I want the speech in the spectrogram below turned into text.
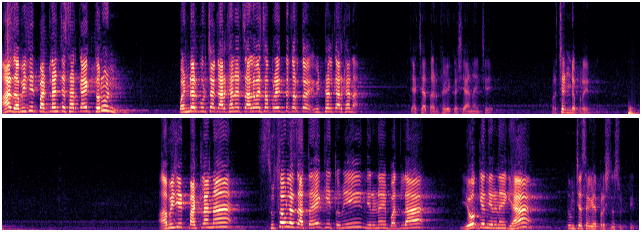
आज अभिजित पाटलांच्या सारखा एक तरुण पंढरपूरचा कारखाना चालवायचा प्रयत्न करतोय विठ्ठल कारखाना. त्याच्यात अडथळे कसे आणायचे? प्रचंड प्रयत्न. अभिजित पाटलांना सुचवलं जात आहे की तुम्ही निर्णय बदला योग्य निर्णय घ्या तुमचे सगळे प्रश्न सुटतील.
